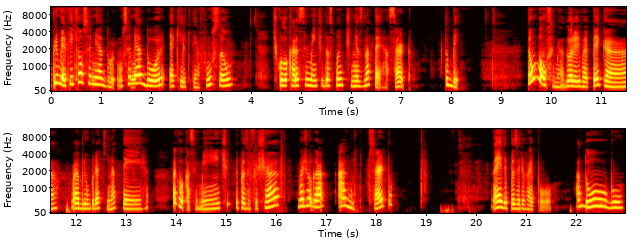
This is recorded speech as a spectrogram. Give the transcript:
primeiro, o que é um semeador? Um semeador é aquele que tem a função de colocar a semente das plantinhas na terra, certo? Muito bem. Então, um bom semeador, ele vai pegar, vai abrir um buraquinho na terra, vai colocar semente, depois vai fechar, vai jogar água, certo? Né? E depois ele vai pôr adubo,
